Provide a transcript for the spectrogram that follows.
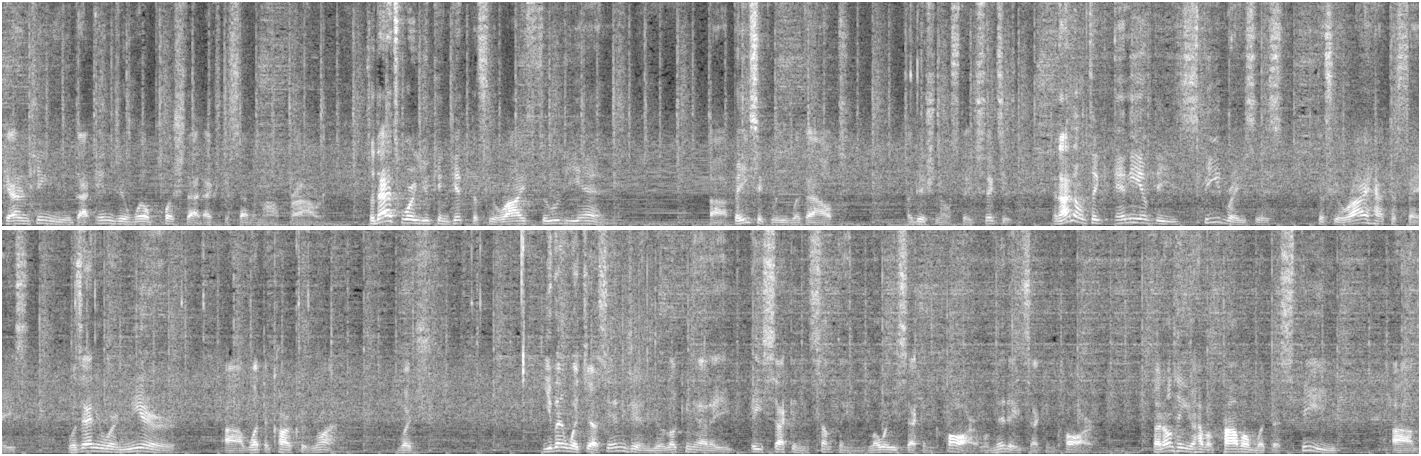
guaranteeing you that engine will push that extra 7 miles per hour. So that's where you can get the Furai through the end, uh, basically without additional stage 6s. And I don't think any of these speed races the Furai had to face was anywhere near uh, what the car could run, which even with just engine, you're looking at a 8 second something, low 8 second car or mid 8 second car. So I don't think you have a problem with the speed. Um,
